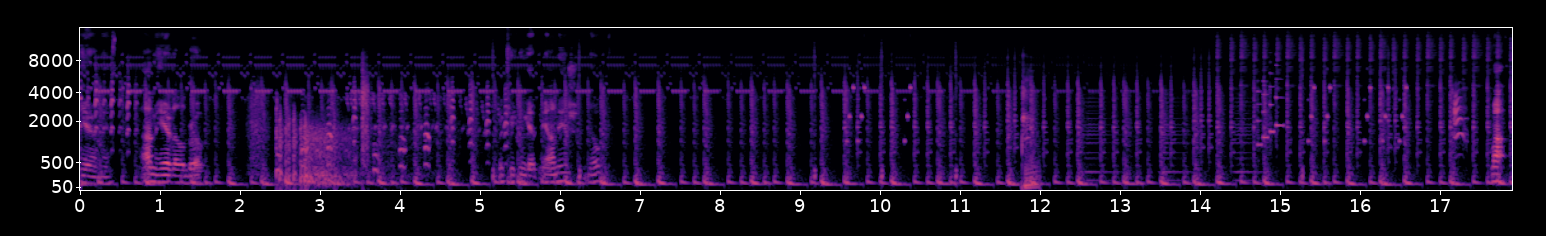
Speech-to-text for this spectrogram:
here, I'm here. I'm here, little bro. Think you can get me on here? Nope. Wow.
